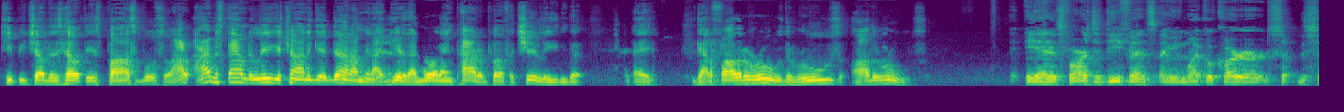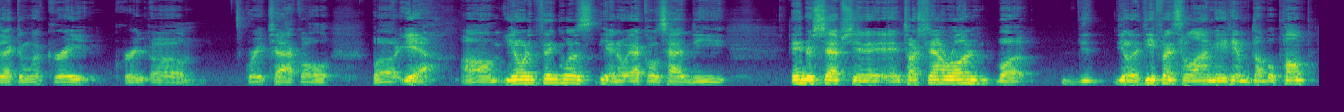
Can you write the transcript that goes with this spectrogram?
keep each other as healthy as possible. So I, I understand what the league is trying to get done. I mean, yeah. I get it. I know it ain't powder puff or cheerleading, but hey, got to follow the rules. The rules are the rules. Yeah, and as far as the defense, I mean, Michael Carter, the second looked great, great, um, great tackle. But yeah, um, you know what the thing was? Yeah, I know Echols had the interception and, and touchdown run, but the, you know the defensive line made him double pump,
